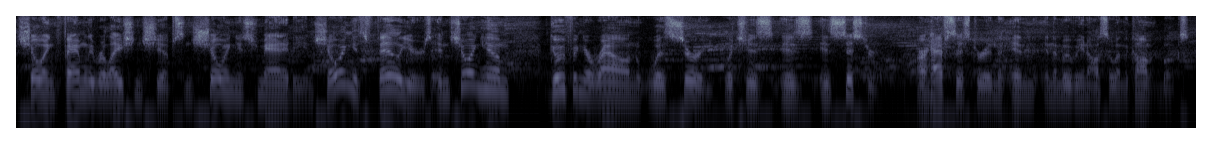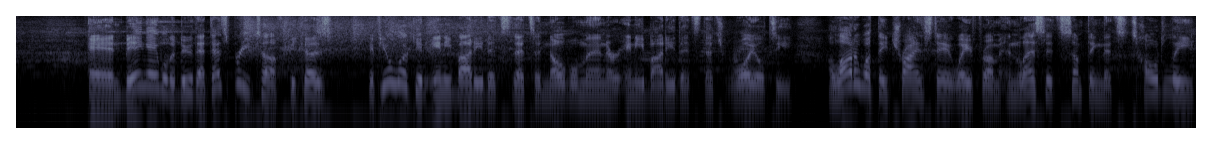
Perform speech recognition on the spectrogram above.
showing family relationships and showing his humanity and showing his failures and showing him goofing around with Shuri, which is his his sister, our half sister in the in, in the movie and also in the comic books. And being able to do that, that's pretty tough because if you look at anybody that's that's a nobleman or anybody that's that's royalty, a lot of what they try and stay away from, unless it's something that's totally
